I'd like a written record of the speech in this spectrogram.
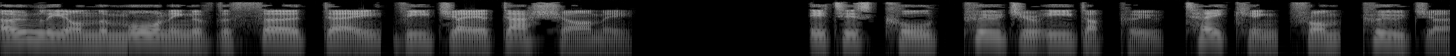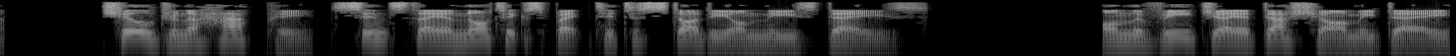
only on the morning of the third day Vijaya Dashami. It is called Puja Idupu taking from puja. Children are happy, since they are not expected to study on these days. On the Vijayadashami day,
